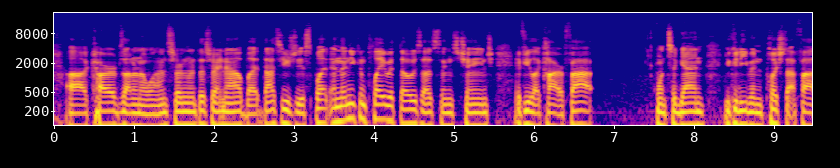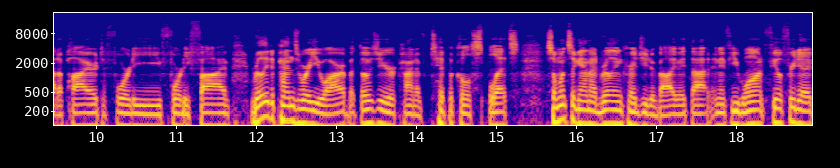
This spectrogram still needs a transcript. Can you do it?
uh, carbs. I don't know why I'm struggling with this right now, but that's usually a split. And then you can play with those as things change. If you like higher fat, once again, you could even push that fat up higher to 40, 45. Really depends where you are, but those are your kind of typical splits. So once again, I'd really encourage you to evaluate that. And if you want, feel free to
